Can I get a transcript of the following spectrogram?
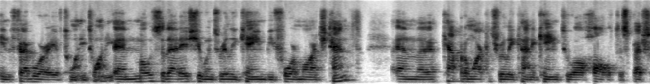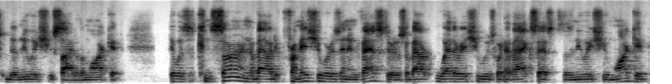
in February of 2020. And most of that issuance really came before March 10th. and the capital markets really kind of came to a halt, especially the new issue side of the market. There was a concern about from issuers and investors about whether issuers would have access to the new issue market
